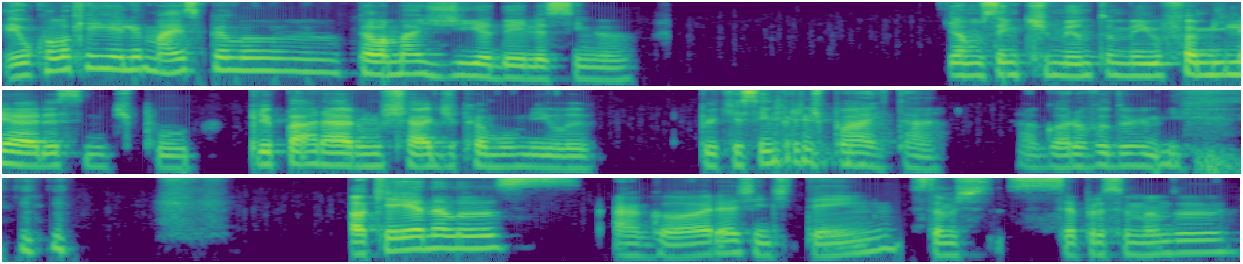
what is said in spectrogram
Eu coloquei ele mais pelo, pela magia dele, assim, ó. É um sentimento meio familiar, assim, tipo, preparar um chá de camomila. Porque sempre é tipo, ai, tá, agora eu vou dormir. ok, Ana Luz. Agora a gente tem. Estamos se aproximando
